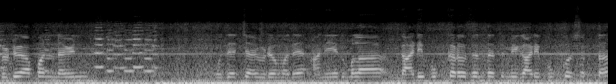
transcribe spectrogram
भेटूया आपण नवीन उद्याच्या व्हिडिओमध्ये. आणि तुम्हाला गाडी बुक करत असेल तर तुम्ही गाडी बुक करू शकता.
